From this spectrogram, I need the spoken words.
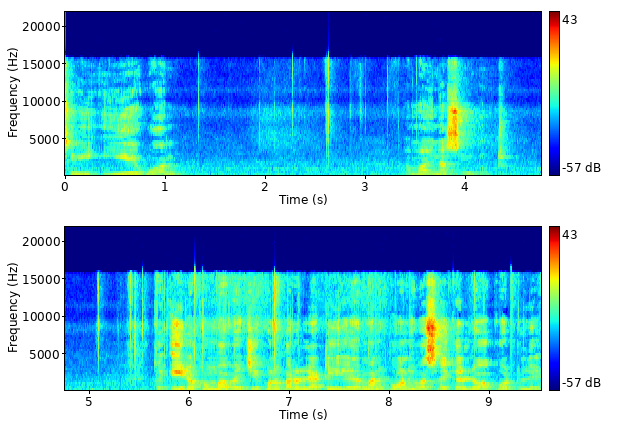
three EA one minus unit তো এইরকমভাবে যে কোনো কারও ল্যাটি মানে বন্ড হেবার সাইকেল ড্র করলে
